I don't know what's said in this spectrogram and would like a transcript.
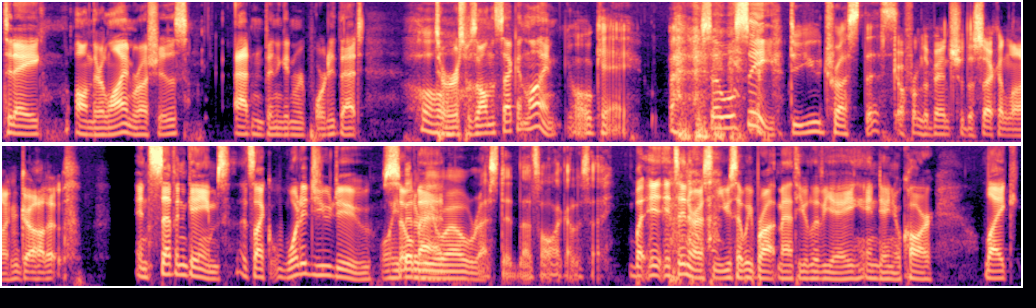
today on their line rushes, Adam Vingan reported that oh. Turris was on the second line. Okay. so we'll see. Do you trust this? Go from the bench to the second line. Got it. In seven games, it's like, what did you do? Well, he so better bad? be well rested. That's all I got to say. But it, it's interesting. you said we brought Matthew Olivier and Daniel Carr. Like,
